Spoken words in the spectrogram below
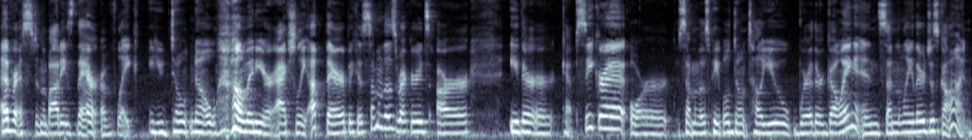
Everest and the bodies there of like, you don't know how many are actually up there because some of those records are either kept secret or some of those people don't tell you where they're going and suddenly they're just gone.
